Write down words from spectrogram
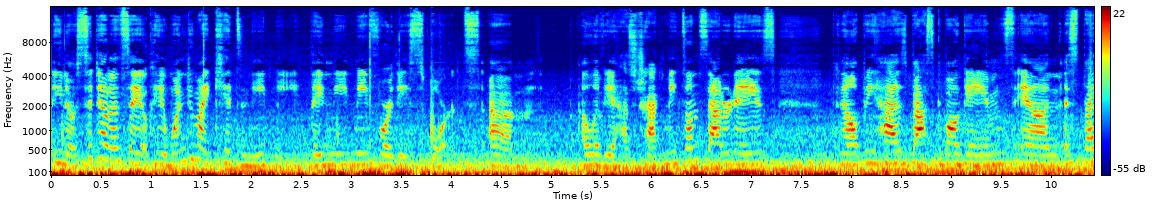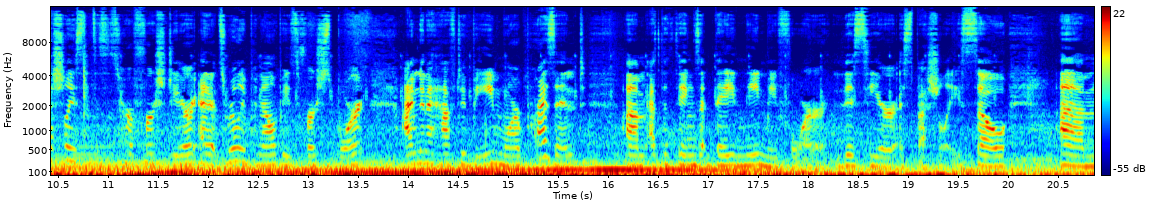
you know, sit down and say, okay, when do my kids need me? They need me for these sports. Um, Olivia has track meets on Saturdays. Penelope has basketball games, and especially since this is her first year and it's really Penelope's first sport, I'm going to have to be more present um, at the things that they need me for this year, especially. So, um,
